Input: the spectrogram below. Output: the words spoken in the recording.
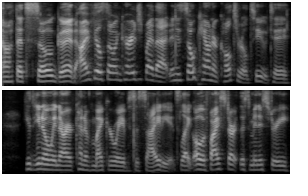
Oh, that's so good. I feel so encouraged by that. And it's so countercultural too to because you know in our kind of microwave society it's like oh if i start this ministry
